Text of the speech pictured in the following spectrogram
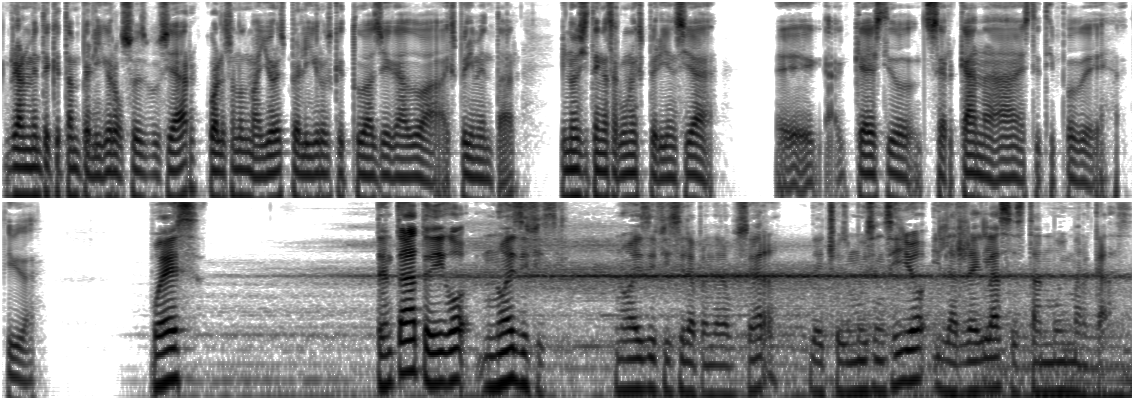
realmente qué tan peligroso es bucear, cuáles son los mayores peligros que tú has llegado a experimentar. Y no sé si tengas alguna experiencia eh, que haya sido cercana a este tipo de actividad. Pues, de entrada te digo, no es difícil. No es difícil aprender a bucear. De hecho, es muy sencillo y las reglas están muy marcadas.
